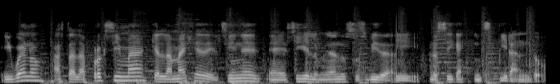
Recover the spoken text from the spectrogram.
Y bueno, hasta la próxima, que la magia del cine eh, siga iluminando sus vidas y los siga inspirando.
